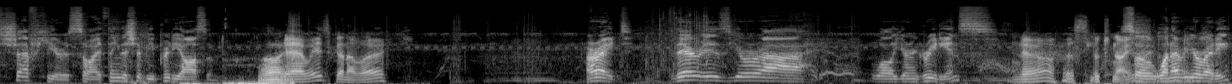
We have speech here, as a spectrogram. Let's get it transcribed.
chef here, so I think this should be pretty awesome. Oh yeah. Yeah, it's gonna work. Alright. There is your, uh, well, your ingredients. Yeah, this looks nice. So looks whenever nice. you're ready,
